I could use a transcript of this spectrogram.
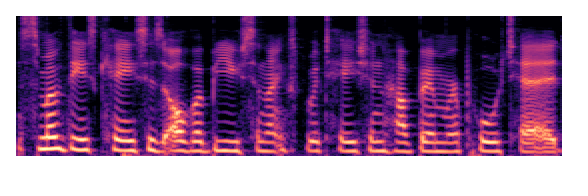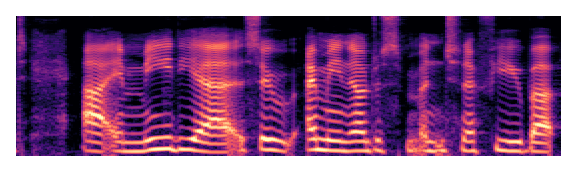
some of these cases of abuse and exploitation have been reported uh, in media. So, I mean, I'll just mention a few, but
